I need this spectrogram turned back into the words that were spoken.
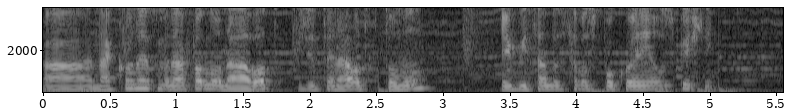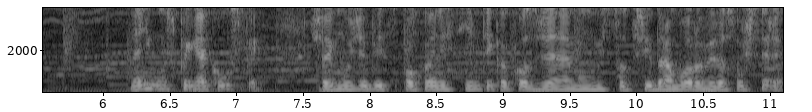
A nakonec mi napadlo návod, že to je návod k tomu, jak být sám ze sebou spokojený a úspěšný. Není úspěch jako úspěch. Člověk může být spokojený s tím, ty kokos, že mu místo tří bramboru vyrostou čtyři.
